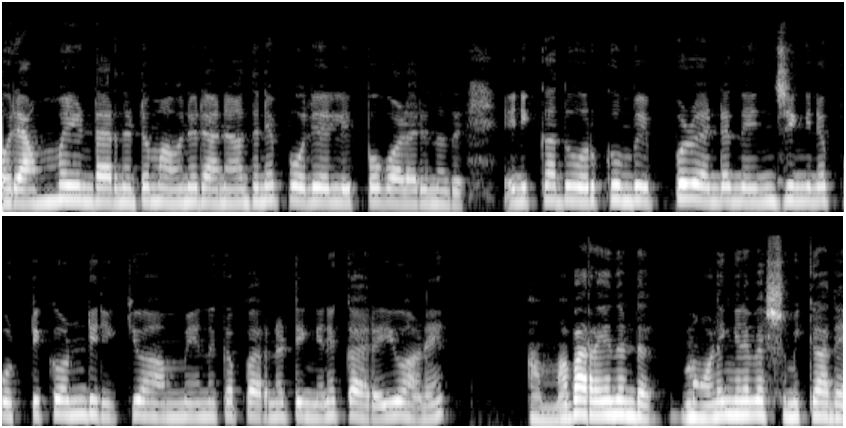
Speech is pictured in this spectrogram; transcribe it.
ഒരമ്മ ഉണ്ടായിരുന്നിട്ടും അവനൊരു അനാഥനെ പോലെയല്ല ഇപ്പോൾ വളരുന്നത്. എനിക്കത് ഓർക്കുമ്പോൾ ഇപ്പോഴും എന്റെ നെഞ്ചിങ്ങനെ പൊട്ടിക്കൊണ്ടിരിക്കുക അമ്മയെന്നൊക്കെ പറഞ്ഞിട്ട് ഇങ്ങനെ കരയുവാണേ. അമ്മ പറയുന്നുണ്ട് മോളിങ്ങനെ വിഷമിക്കാതെ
